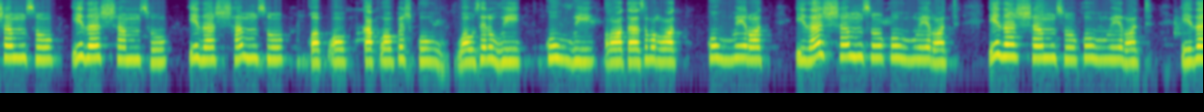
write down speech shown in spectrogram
শামসু ইদাস শামসু ইদাস শামসু কপ ও কাপ ও পেশ কু ওয়াও জের উই কুউই রত জবর রত কুউইরত ইদা শামসু কুউইরত ইদা শামসু কুউইরত ইদা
